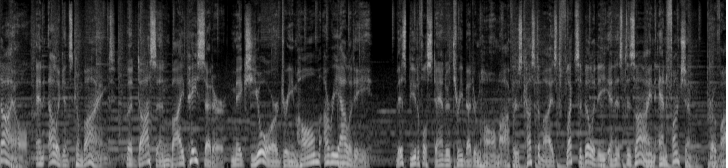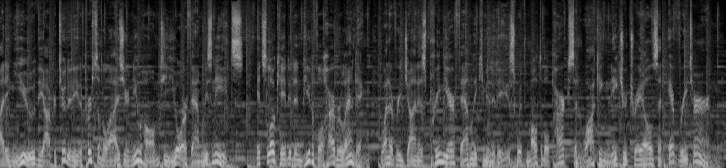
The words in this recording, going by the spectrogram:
style and elegance combined, the Dawson by Pacesetter makes your dream home a reality. This beautiful standard three-bedroom home offers customized flexibility in its design and function, providing you the opportunity to personalize your new home to your family's needs. It's located in beautiful Harbour Landing, one of Regina's premier family communities with multiple parks and walking nature trails at every turn.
